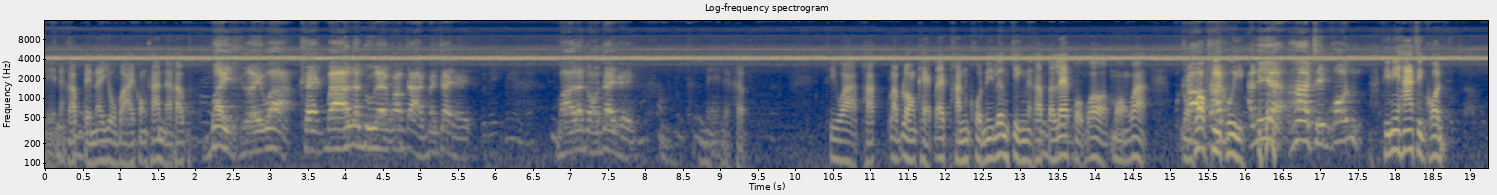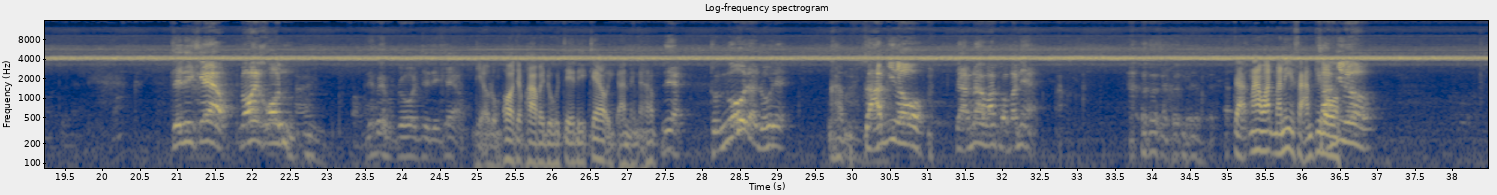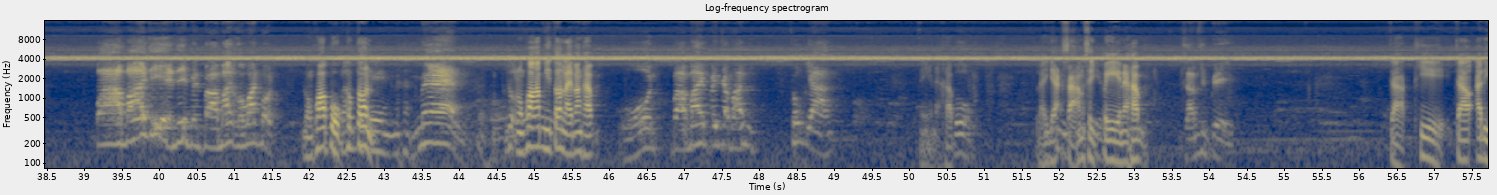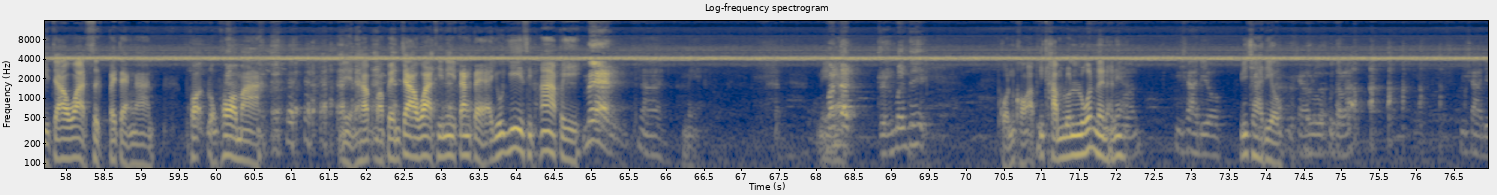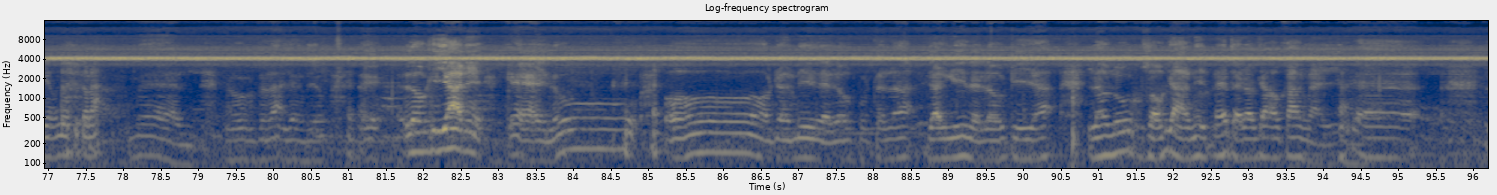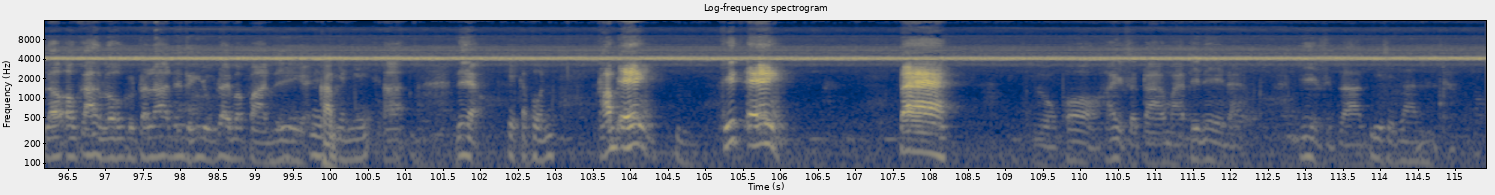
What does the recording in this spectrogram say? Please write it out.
นี่นะครับ เป็นนโยบายของท่านนะครับ ไม่เคยว่าแขกมาแล้วดูแลความสะอาดไม่ใช่เลย มาแล้วนอนได้เลยนี่นะครับ ที่ว่าพักรับรองแขกได้พันคนนี่เรื่องจริงนะครับ ตอนแรกผมก็มองว่า หลวงพ่อขี้คุย อันนี้ห้าสิบคน ที่นี่ห้าสิบคน เจดีย์แก้วร้อยคน เดี๋ยวไปดูเจดีย์แก้ว เดี๋ยวหลวงพ่อจะพาไปดูเจดีย์แก้วอีกอันหนึ่งนะครับ เนี่ยถึงนู้นนะดูเนี่ยครับสามกิโลจากหน้าวัดผมมาเนี่ยจากหน้าวัดมานี่สามกิโลสามกิโลป่าไม้ที่เห็นนี่เป็นป่าไม้ของวัดหมด หลวงพ่อปลูกทุกต้นเองนะแม่นหลวงพ่อครับมีต้นอะไรบ้างครับโอ้ยป่าไม้เป็นจพันธุ์ทุกอย่างนี่นะครับ ปลูกระยะสามสิบปีนะครับ สามสิบปีจากที่เจ้าอดีตเจ้าวาดศึกไปแต่งงาน เพราะหลวงพ่อมา นี่นะครับ มาเป็นเจ้าวาดที่นี่ตั้งแต่อายุยี่สิบห้าปีแม่นอ่านี่นี่มันนะ จะถึงมันที่ ผลของอภิธรรมล้วนๆเลยนะเนี่ยวิชาเดียว วิชาเดียววิชาโลกุตระวิชาเดียวโลกุตระแม่นโลกุตระอย่างเดียวเอ้ยโลกิยะนี่แกรู้โอ้ดังนี้แหละโลกุตระดังนี้แหละโลกิยะเรารู้สองอย่างนี่แล้วแต่เราจะเอาข้างไหน เออเราเอาข้างโลกุตระนี่ถึงอยู่ได้มาป่านนี้ไงนี่ครับ เป็นอย่างนี้อะเนี่ยเหตุกับผล ทำเอง คิดเอง แต่หลวงพ่อให้สตางค์มาที่นี่นะยี่สิบล้านยี่สิบล้าน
